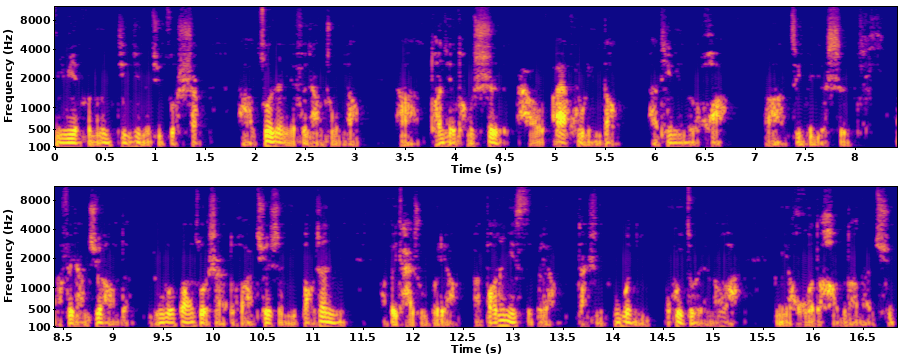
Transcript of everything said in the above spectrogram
你们也不能仅仅的去做事儿啊，做人也非常重要啊，团结同事，还有爱护领导啊，听领导的话啊，这个也是啊非常重要的。如果光做事儿的话，确实你保证你。被开除不了啊，保证你死不了。但是如果你不会做人的话，你活得好不到哪去。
